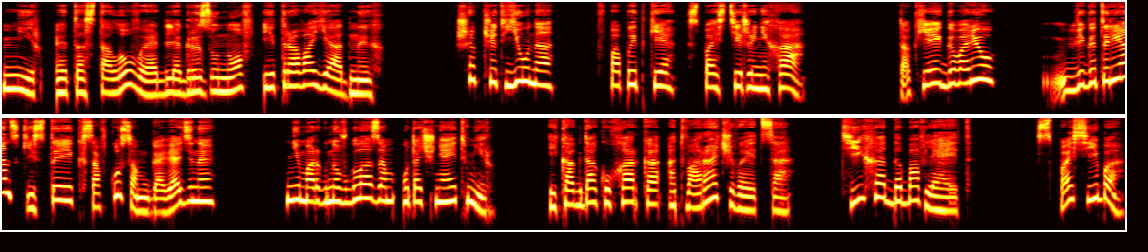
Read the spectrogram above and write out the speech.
«Мир — это столовая для грызунов и травоядных», — шепчет Юна в попытке спасти жениха. «Так я и говорю, вегетарианский стейк со вкусом говядины», не моргнув глазом, уточняет Мир. И когда кухарка отворачивается, тихо добавляет. «Спасибо,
